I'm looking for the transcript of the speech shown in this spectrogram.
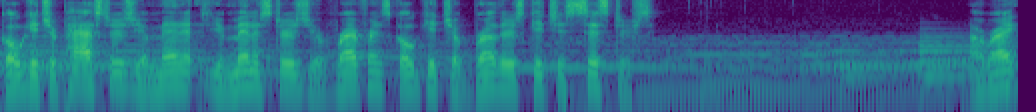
Go get your pastors, your, your ministers, your reverends. Go get your brothers, get your sisters. All right?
